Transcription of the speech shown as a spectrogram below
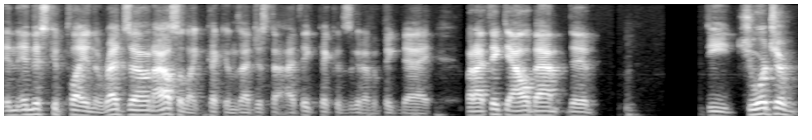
And, and this could play in the red zone. I also like Pickens. I just I think Pickens is going to have a big day. But I think the Alabama the the Georgia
